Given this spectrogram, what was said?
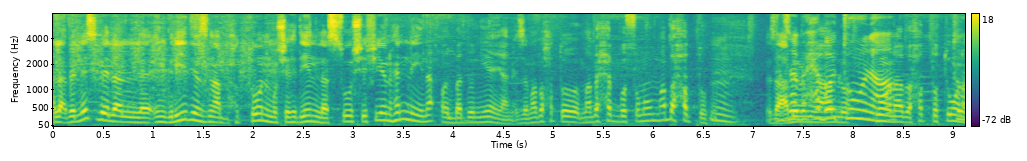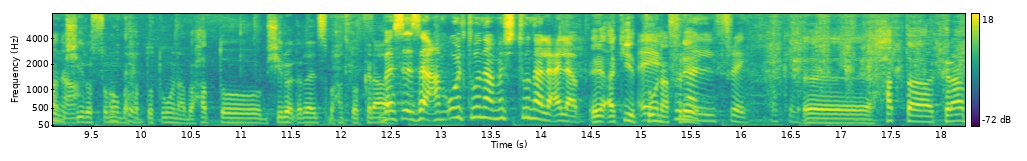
هلا بالنسبة لل ingredients اللي عم بحطون المشاهدين للسوشي فيهم هن ينقوا اللي بدهم اياه يعني إذا ما بحطوا ما بحبوا سموم ما بحطوا عم بحبوا تونة. تونة بحطوا تونة. بشيلوا السموم. بحطوا تونة بحطوا بشيلوا القريدس بحطوا crab بس إذا عم قول تونة مش تونة العلب إيه أكيد إيه، تونة تونة فري الفري okay أه حتى crab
